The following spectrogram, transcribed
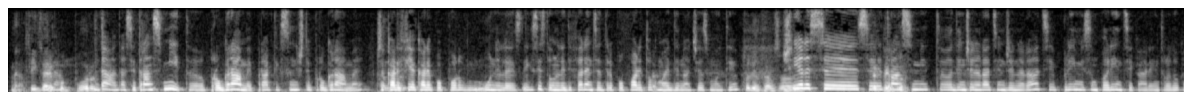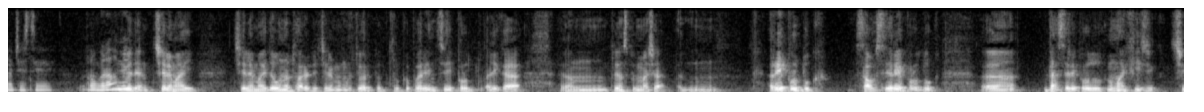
Da, fiecare da. popor... Da, da, se transmit uh, programe, practic sunt niște programe sunt pe care fiecare popor, unele, există unele diferențe între popoare da. tocmai din acest motiv. Tot din cauza și ele se, se transmit uh, din generație în generație. Primii sunt părinții care introduc aceste programe. Evident, cele mai, cele mai dăunătoare de cele mai multe ori, pentru că părinții, adică, um, putem spune așa, um, reproduc sau se reproduc uh, dar se reproduc nu numai fizic, ci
